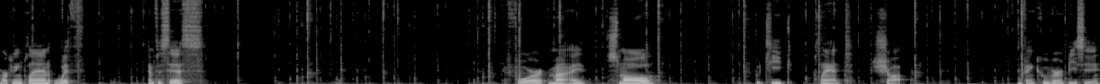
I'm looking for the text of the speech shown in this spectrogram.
marketing plan with emphasis for my small boutique plant shop in Vancouver, BC.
